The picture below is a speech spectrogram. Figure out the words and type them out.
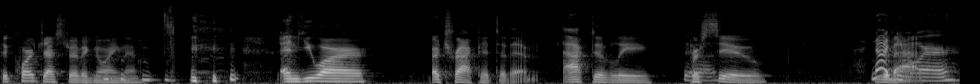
the court gesture of ignoring them. and you are attracted to them. Actively pursue. Not The anymore.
